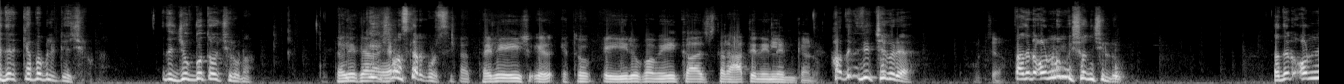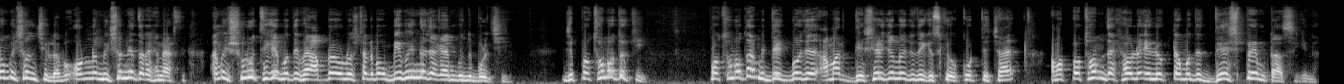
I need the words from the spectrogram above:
এদের ক্যাপাবিলিটিও ছিল না এদের যোগ্যতাও ছিল না। তাহলে তারা সংস্কার করছে? তাহলে এই এত এইরকম এই কাজ তারা হাতে নিলেন কেন? হাতে নিতে ইচ্ছে করে। আচ্ছা। তাদের অন্য মিশন ছিল। তাদের অন্য মিশন ছিল এবং অন্য মিশন নিয়ে তারা এখানে আসছে। আমি শুরু থেকে মধ্যে ভাই আপনার অনুষ্ঠান এবং বিভিন্ন জায়গায় আমি কিন্তু বলছি যে প্রথমত কি? প্রথমত আমি দেখব যে আমার দেশের জন্য যদি কিছু কেউ করতে চায় আমার প্রথম দেখা হলো এই লোকটার মধ্যে দেশপ্রেমটা আছে কিনা।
